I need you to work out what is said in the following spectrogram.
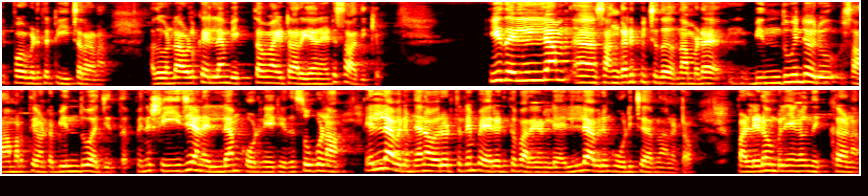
ഇപ്പോൾ ഇവിടുത്തെ ടീച്ചറാണ് അതുകൊണ്ട് അവൾക്കെല്ലാം വ്യക്തമായിട്ട് അറിയാനായിട്ട് സാധിക്കും. ഇതെല്ലാം സംഘടിപ്പിച്ചത് നമ്മുടെ ബിന്ദുവിന്റെ ഒരു സാമർഥ്യം കേട്ടോ ബിന്ദു അജിത്ത്. പിന്നെ ഷീജയാണ് എല്ലാം കോർഡിനേറ്റ് ചെയ്തത്. സുഗുണ എല്ലാവരും ഞാൻ ഓരോരുത്തരുടെയും പേരെടുത്ത് പറയണില്ല? എല്ലാവരും കൂടി ചേർന്നാണ് കേട്ടോ. പള്ളിയുടെ മുമ്പിൽ ഞങ്ങൾ നിൽക്കുകയാണ്.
